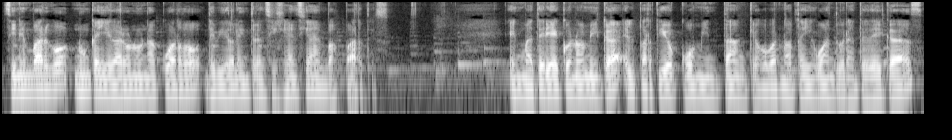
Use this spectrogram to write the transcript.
Sin embargo, nunca llegaron a un acuerdo debido a la intransigencia de ambas partes. En materia económica, el partido Kuomintang, que gobernó Taiwán durante décadas,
